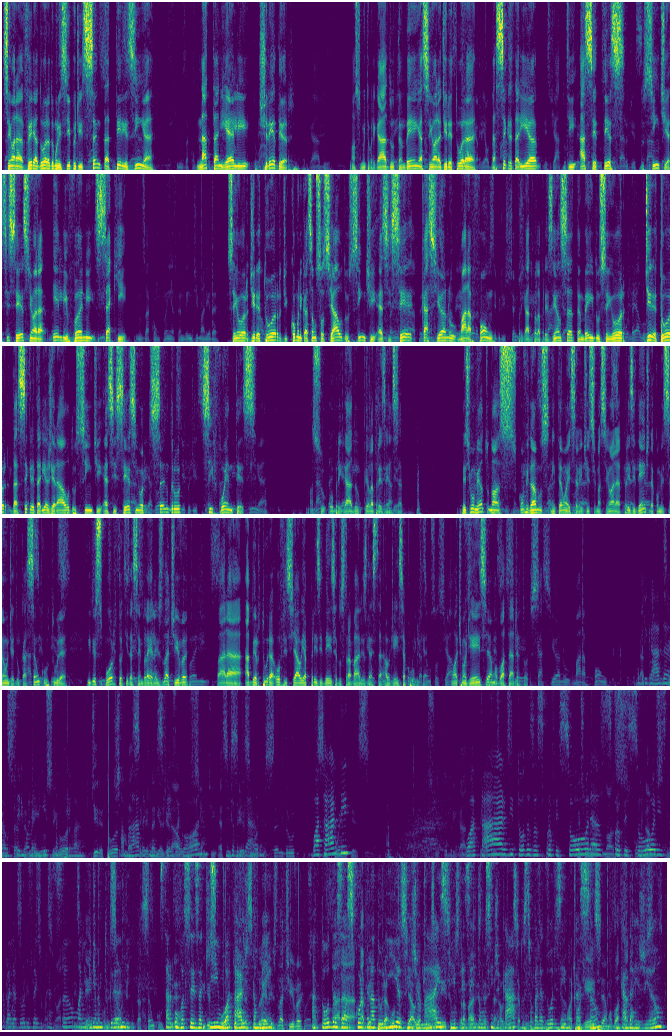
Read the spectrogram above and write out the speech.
Senhora vereadora do município de Santa Terezinha, Nathaniele Schroeder. Nosso muito obrigado. Também a senhora diretora da Secretaria de ACTs do SINT-SC, senhora Elivane Secchi acompanha também de maneira. Senhor diretor de comunicação social do SINT-SC, Cassiano Marafon, obrigado pela presença. Também do senhor diretor da Secretaria-Geral do SINT-SC, senhor Sandro Cifuentes. Nosso obrigado pela presença. Neste momento, nós convidamos, então, a excelentíssima senhora presidente da Comissão de Educação, Cultura e e Desporto aqui da Assembleia Legislativa para a abertura oficial e a presidência dos trabalhos desta audiência pública. Uma ótima audiência, uma boa tarde a todos. Obrigada ao cerimonialista pela chamada que nos fez agora. Muito obrigada. Boa tarde. Obrigado Boa tarde, todas as professoras, professores, trabalhadores da educação. Uma alegria muito grande educação, estar com vocês aqui. Boa tarde também a todas as coordenadorias regionais que representam o Sindicato dos Trabalhadores em Educação em cada região.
